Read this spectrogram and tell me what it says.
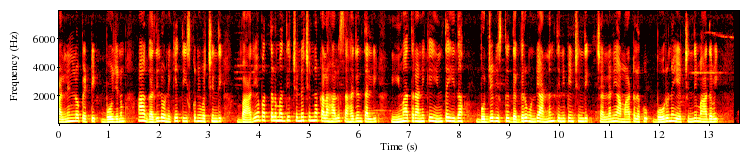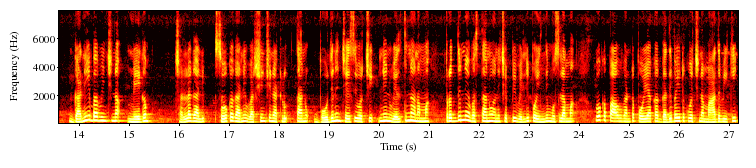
పల్లెంలో పెట్టి భోజనం ఆ గదిలోనికే తీసుకుని వచ్చింది. భార్యాభర్తల మధ్య చిన్న చిన్న కలహాలు సహజం తల్లి. ఈ మాత్రానికే ఇంత ఇదా బుజ్జగిస్తూ దగ్గర ఉండి అన్నం తినిపించింది. చల్లని ఆ మాటలకు బోరున ఏడ్చింది మాధవి. ఘనీభవించిన మేఘం చల్లగాలి సోకగానే వర్షించినట్లు తాను భోజనం చేసి వచ్చి నేను వెళ్తున్నానమ్మా ప్రొద్దున్నే వస్తాను అని చెప్పి వెళ్ళిపోయింది ముసలమ్మ. ఒక పావు గంట పోయాక గది బయటకు వచ్చిన మాధవికి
